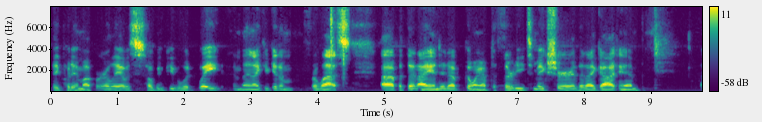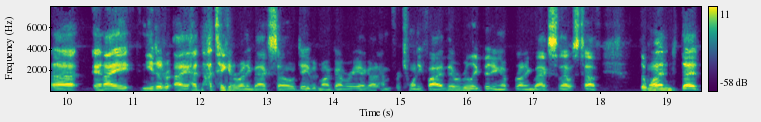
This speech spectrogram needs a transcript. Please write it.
they put him up early. I was hoping people would wait and then I could get him for less. Uh, but then I ended up going up to 30 to make sure that I got him. Uh, and I needed, I had not taken a running back. So David Montgomery, I got him for 25. They were really bidding up running backs. So that was tough. The one that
